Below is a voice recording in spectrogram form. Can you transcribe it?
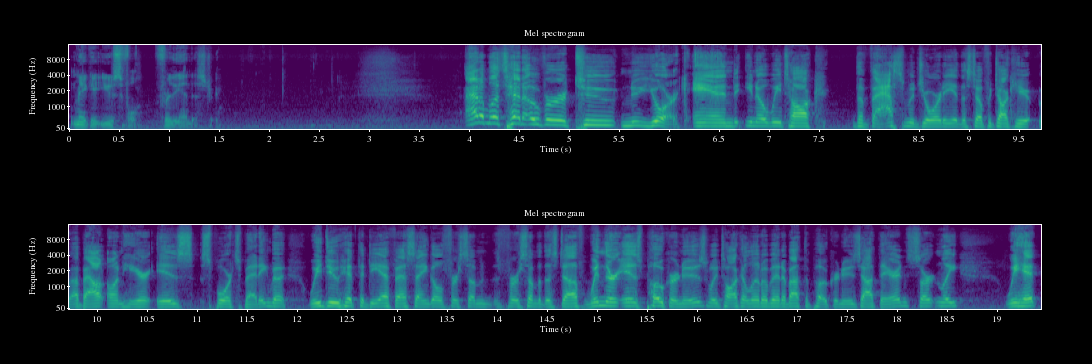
make it useful for the industry. Adam, let's head over to New York. And, you know, we talk the vast majority of the stuff we talk here about on here is sports betting, but we do hit the DFS angle for some for some of the stuff. When there is poker news, we talk a little bit about the poker news out there, and certainly we hit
